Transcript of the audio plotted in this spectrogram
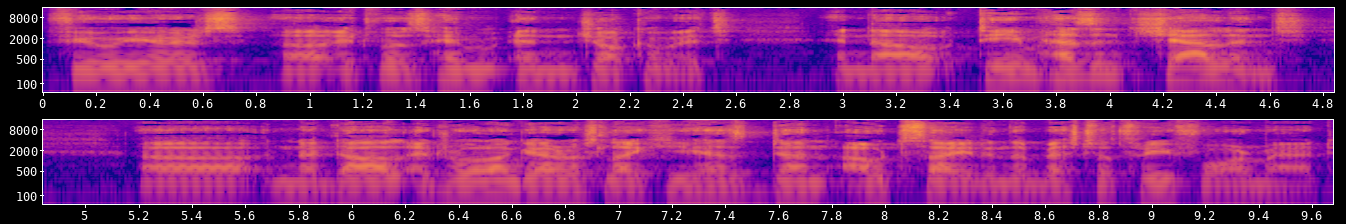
few years, uh, it was him and Djokovic. And now Thiem hasn't challenged uh, Nadal at Roland Garros like he has done outside in the best of three format.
